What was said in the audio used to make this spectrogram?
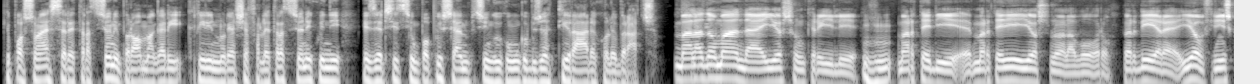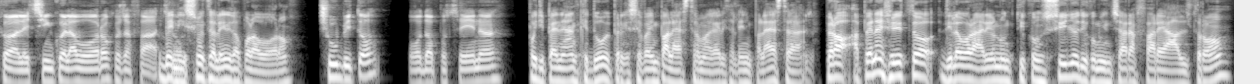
che possono essere trazioni, però magari Krillin non riesce a fare le trazioni, quindi esercizi un po' più semplici in cui comunque bisogna tirare con le braccia. Ma la domanda è, io sono Krillin, uh-huh. martedì, eh, martedì io sono a lavoro, per dire, io finisco alle 5 lavoro, cosa faccio? Benissimo, ti alleni dopo lavoro. Subito o dopo cena? Poi dipende anche dove, perché se vai in palestra magari ti alleni in palestra. Esatto. Però appena hai finito di lavorare io non ti consiglio di cominciare a fare altro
